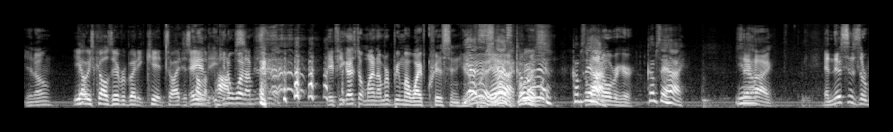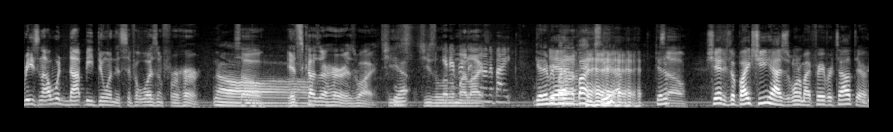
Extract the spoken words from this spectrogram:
You know. He always calls everybody kid, so I just call and him you know what? I'm just gonna. if you guys don't mind, I'm gonna bring my wife Chris in here. yes, for yes. yeah, Come on in. Come say Come on over here. Come say hi. You Say know? hi. And this is the reason I would not be doing this if it wasn't for her. Aw. So it's because of her is why. She's Yeah. she's the love of my everybody life. on a bike. Get everybody on Yeah. a bike. See? Get it. So Shit, the bike she has is one of my favorites out there.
